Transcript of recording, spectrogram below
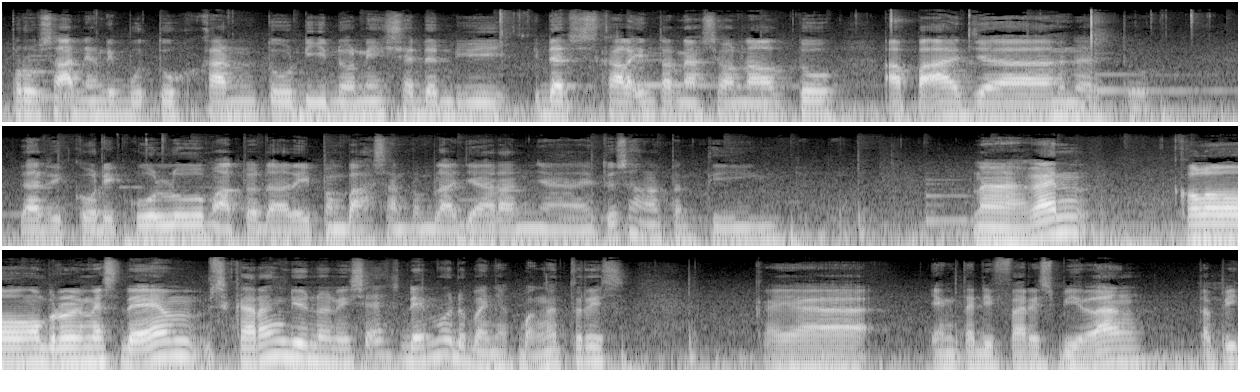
perusahaan yang dibutuhkan tuh di Indonesia dan di dan skala internasional tuh apa aja. Benar. gitu dari kurikulum atau dari pembahasan pembelajarannya itu sangat penting. Nah kan kalau ngobrolin SDM sekarang di Indonesia SDM udah banyak banget turis kayak yang tadi Faris bilang tapi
